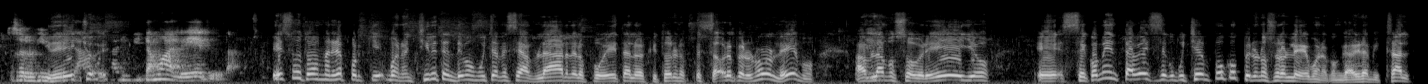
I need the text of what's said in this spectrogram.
Entonces los invitamos, de invitamos a leerla. Eso de todas maneras porque, bueno, en Chile tendemos muchas veces a hablar de los poetas, los escritores, los pensadores, pero no los leemos. Hablamos sobre ellos, eh, se comenta a veces, se cupuchea un poco, pero no se los lee. Bueno, con Gabriela Mistral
